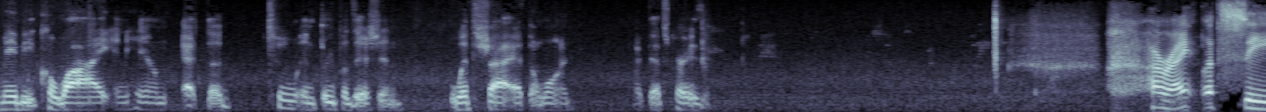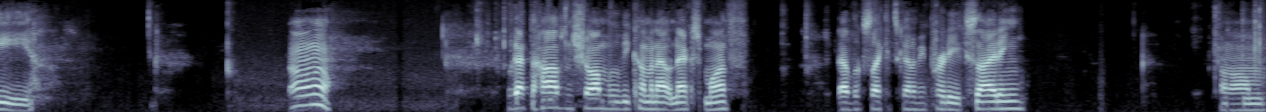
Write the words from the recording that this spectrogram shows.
maybe Kawhi and him at the two and three position, with shot at the one. Like that's crazy. All right, let's see. I don't know. We got the Hobbs and Shaw movie coming out next month. That looks like it's going to be pretty exciting. Um,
